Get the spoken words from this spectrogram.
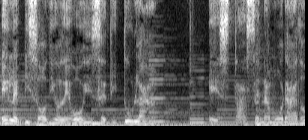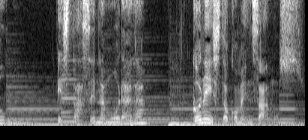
El episodio de hoy se titula ¿Estás enamorado? ¿Estás enamorada? Con esto comenzamos.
